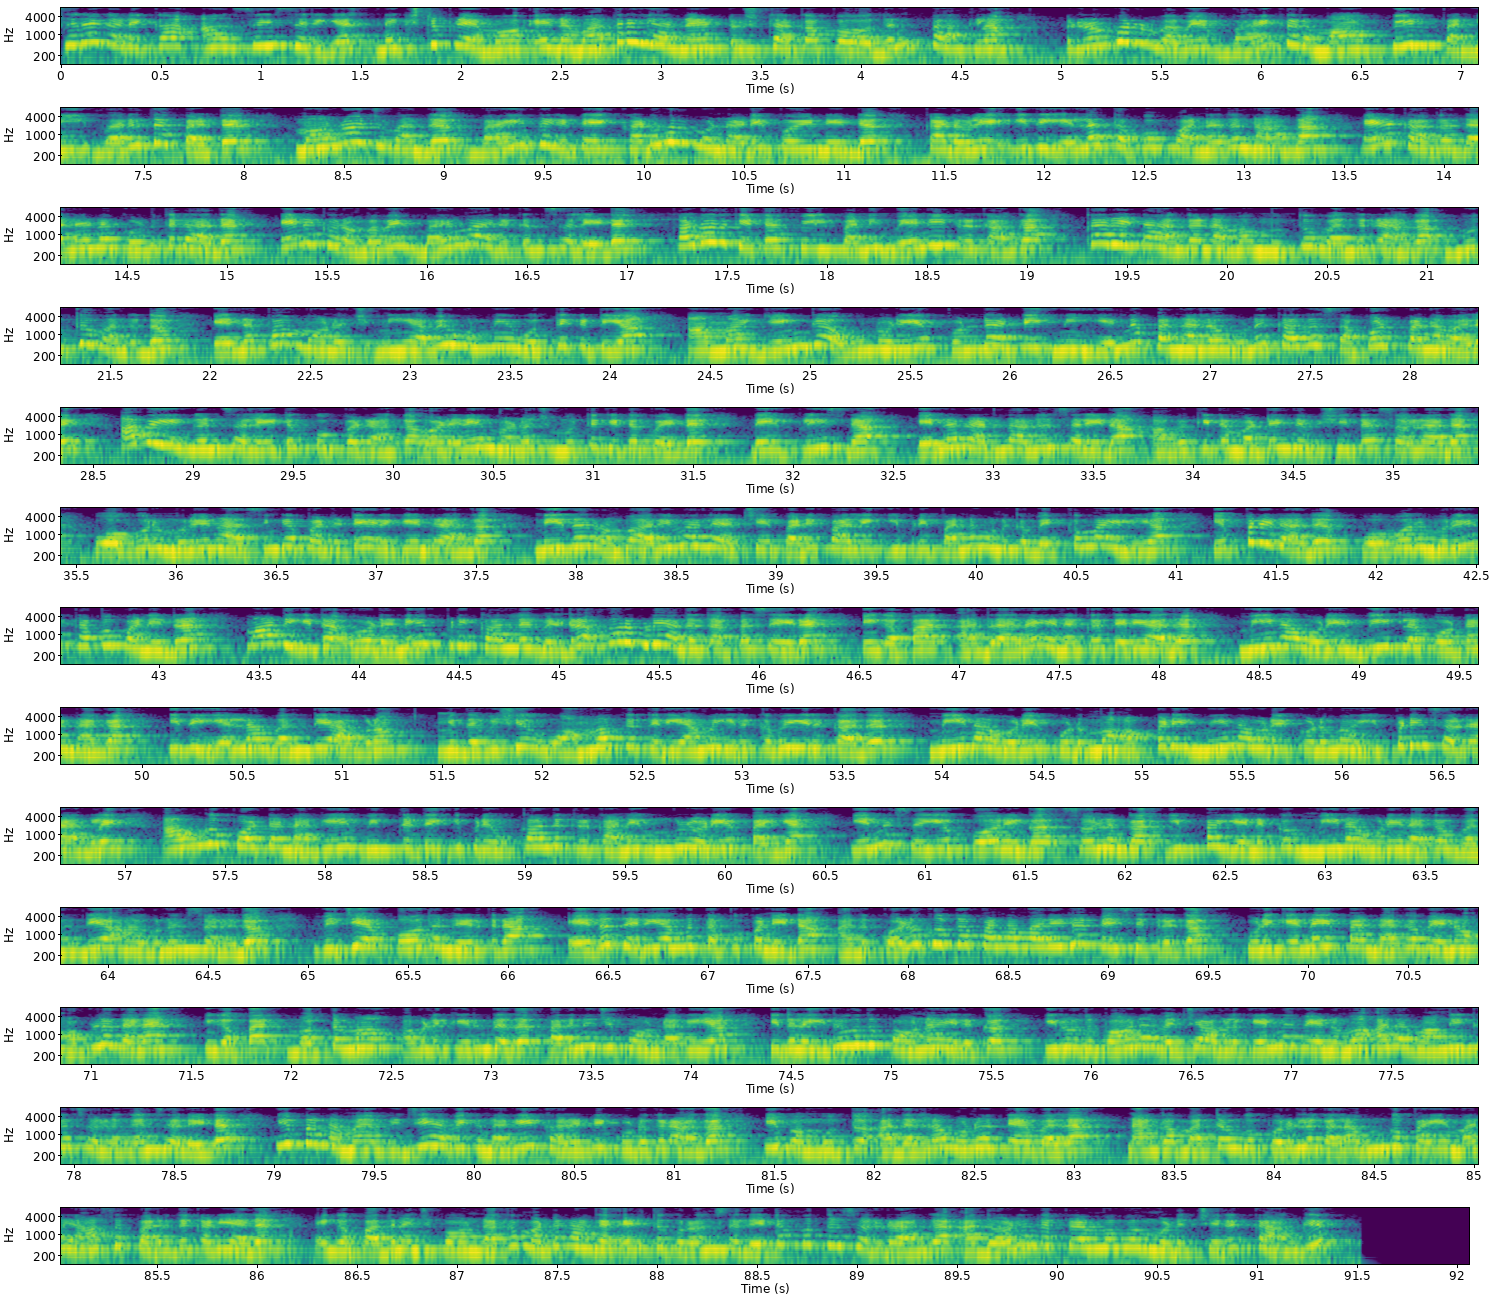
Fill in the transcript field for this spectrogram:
சிறகடைக்க ஆசை serial next பிரேமோ என்ன மாதிரியான ட்விஸ்டாக்க போகுதுன்னு பார்க்கலாம். ரொம்ப ரொம்பவே பயங்கரமாக ஃபீல் பண்ணி வருத்தப்பட்டு மனோஜ் வந்து பயந்துக்கிட்டே கடவுள் முன்னாடி போய் நின்று கடவுளே இது எல்லா தப்பும் பண்ணது நான் தான். எனக்காக தண்டனை கொடுத்துடாத. எனக்கு ரொம்பவே பயமாக இருக்குன்னு சொல்லிட்டு கடவுள்கிட்ட ஃபீல் பண்ணி வேண்டிட்டு இருக்காங்க. கரெக்டாக அங்கே நம்ம முத்து வந்துடுறாங்க. முத்து வந்ததும் என்னப்பா மனோஜ் நீயாவே உண்மையை ஒத்துக்கிட்டியா? ஆமாம் எங்கே உன்னுடைய பொண்டாட்டி? நீ என்ன பண்ணாலும் உனக்காக சப்போர்ட் பண்ணவாலே அவ சொல்லிட்டு கூப்பிடுறாங்க. உடனே மனோஜ் முத்து கிட்ட போயிட்டு டேய் ப்ளீஸ்டா என்ன நடந்தாலும் சரிடா. அவகிட்ட மட்டும் இந்த விஷயத்த சொல்லாத. ஒவ்வொரு முறையும் நான் அசிங்கப்பட்டுட்டே இருக்கேன்றாங்க. நீ தான் ரொம்ப அறிவாளி ஆச்சே படிப்பாளி. இப்படி பண்ண உனக்கு வெக்கமா இல்லையா? எப்படிடா அது? ஒவ்வொரு முறையும் தப்பு பண்ணிடுற. மாட்டிக்கிட்ட உடனே இப்படி கல்ல விடுற மறுபடியும் அந்த தப்பை செய்யற இங்க பார் அதெல்லாம் எனக்கு தெரியாது. மீனாவுடைய வீட்டில் போட்ட நகை. இது எல்லாம் வந்தே ஆகணும். இந்த விஷயம் உன் அம்மாவுக்கு தெரியாம இருக்கவே இருக்காது. மீனாவுடைய குடும்பம் அப்படி மீனாவுடைய குடும்பம் இப்படின்னு சொல்றாங்களே அவங்க போட்ட நகையை வித்துட்டு இப்படி உட்காந்துட்டு இருக்கானே உங்களுடைய பையன். என்ன செய்ய போறீங்க? சொல்லுங்க இப்ப எனக்கு மீனாவுடைய நகை வந்தே ஆகணும்னு சொன்னதும் விஜயா போதும் நிறுத்துடா. ஏதோ தெரியாம தப்பு பண்ணிட்டான் அது கொலை குத்த பண்ண மாதிரில பேசிட்டு இருக்க உனக்கு என்ன இப்ப நகை வேணும்? அவ்வளவுதானே. இங்க பார் மொத்தமா அவளுக்கு இருந்தது பதினஞ்சு பவுன் நகையா? இதுல இருபது பவுனா இருக்கு? இருபது பவுனை வச்சு அவளுக்கு என்ன வேணுமோ அதை வாங்கிக்க சொல்லுங்கன்னு சொல்லிட்டு இப்ப நம்ம விஜயாவுக்கு நகையை கழட்டி கொடுக்குறாங்க. இப்ப முத்து அதெல்லாம் ஒன்றும் தேவையில்ல. நாங்க மத்தவங்க பொருளுக்கெல்லாம் உங்க பையன் மாதிரி ஆசைப்படுறது கிடையாது. எங்க பதினஞ்சு பவுன் நகை மட்டும் நாங்க எடுத்துக்கிறோம்னு சொல்லிட்டு முத்து சொல்றாங்க. அதோட இந்த பிரமவை முடிச்சிருக்காங்க.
